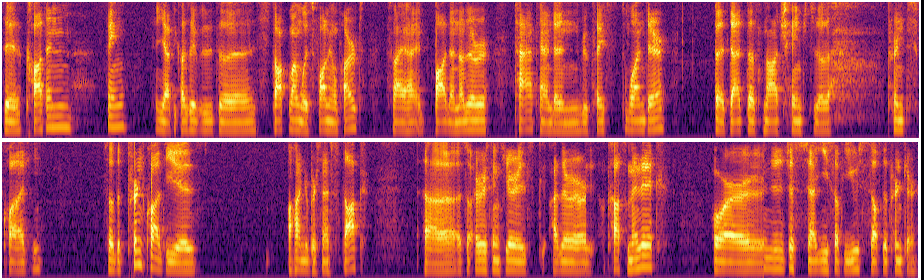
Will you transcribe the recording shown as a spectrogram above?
the cotton thing. Yeah because it, the stock one was falling apart. So I bought another pack and then replaced one there but that does not change the print quality. So the print quality is 100% stock. Uh, so everything here is either cosmetic or just uh, ease of use of the printer.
